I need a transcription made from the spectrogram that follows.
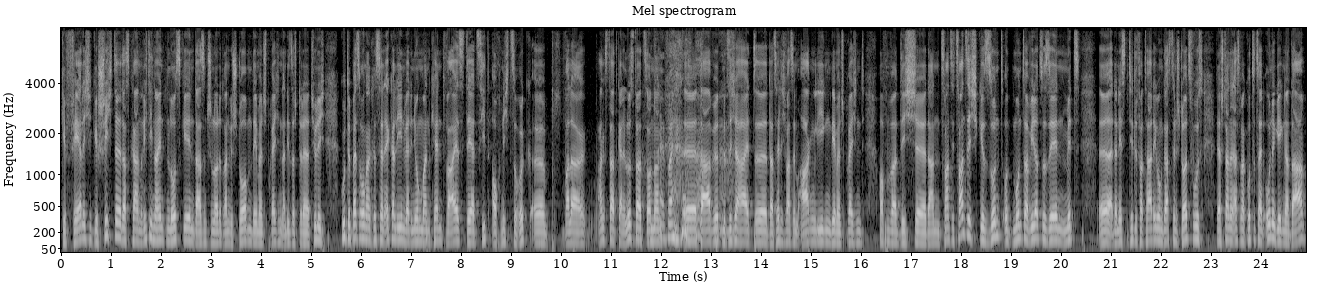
gefährliche Geschichte. Das kann richtig nach hinten losgehen. Da sind schon Leute dran gestorben. Dementsprechend an dieser Stelle natürlich gute Besserung an Christian Eckerlin. Wer den jungen Mann kennt, weiß, der zieht auch nicht zurück, äh, weil er Angst hat, keine Lust hat, sondern äh, da wird mit Sicherheit äh, tatsächlich was im Argen liegen. Dementsprechend hoffen wir, dich äh, dann 2020 gesund und munter wiederzusehen mit äh, der nächsten Titelverteidigung. Dustin Stolzfuß, der stand dann erstmal kurze Zeit ohne Gegner da.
